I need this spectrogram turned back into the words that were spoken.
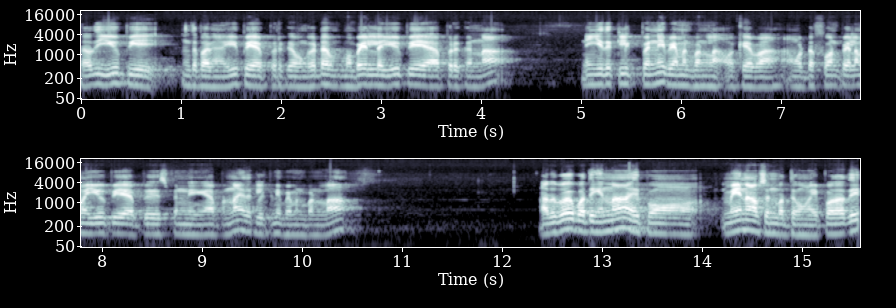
அதாவது யூபிஐ இந்த பாருங்கள் யூபிஐ ஆப் இருக்குது உங்கள்கிட்ட மொபைலில் யூபிஐ ஆப் இருக்குன்னா நீங்கள் இதை கிளிக் பண்ணி பேமெண்ட் பண்ணலாம். ஓகேவா உங்கள்கிட்ட ஃபோன்பே இல்லாமல் யூபிஐ ஆப் யூஸ் பண்ணீங்க அப்படின்னா இதை கிளிக் பண்ணி பேமெண்ட் பண்ணலாம். அதுபோக பார்த்தீங்கன்னா இப்போ மெயின் ஆப்ஷன் பார்த்துக்கோங்க. இப்போ அதாவது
